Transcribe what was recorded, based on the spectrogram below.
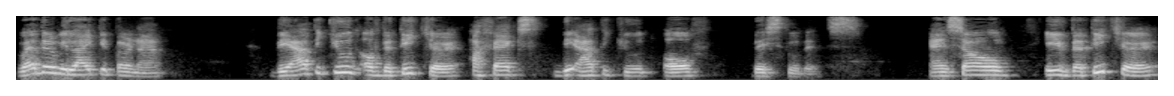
Whether we like it or not, the attitude of the teacher affects the attitude of the students. And so if the teacher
